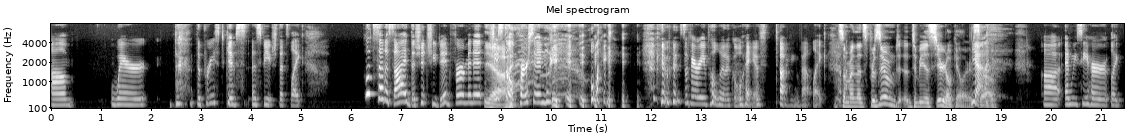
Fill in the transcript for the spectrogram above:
um, where the, the priest gives a speech that's like, let's set aside the shit she did for a minute. Yeah. She's still a person. like, it was a very political way of talking about like Someone that's presumed to be a serial killer. Yeah. So. uh and we see her like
